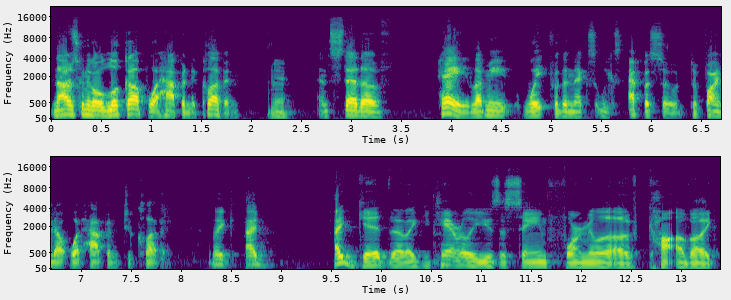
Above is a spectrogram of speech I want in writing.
Now I'm just gonna go look up what happened to Cleven yeah. instead of, hey, let me wait for the next week's episode to find out what happened to Clevin. Like I I get that like you can't really use the same formula of co- of like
